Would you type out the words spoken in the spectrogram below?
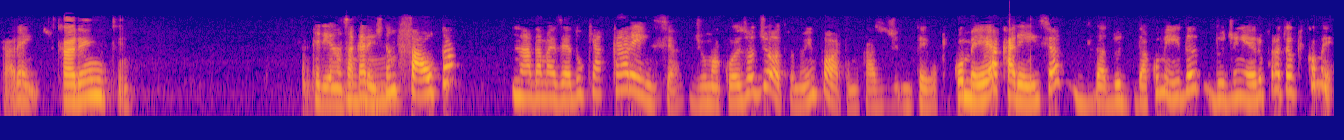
Carente. Carente. Criança uhum. carente. Então, falta nada mais é do que a carência de uma coisa ou de outra, não importa. No caso de não ter o que comer, a carência da, do, da comida, do dinheiro para ter o que comer.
